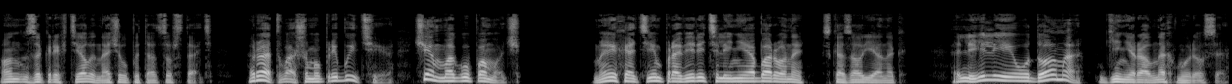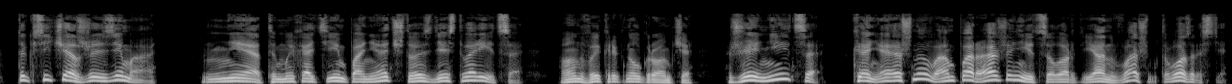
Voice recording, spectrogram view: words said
Он закряхтел и начал пытаться встать. «Рад вашему прибытию. Чем могу помочь?» «Мы хотим проверить линии обороны», — сказал Янок. «Лилии у дома?» — генерал нахмурился. «Так сейчас же зима». «Нет, мы хотим понять, что здесь творится». Он выкрикнул громче. «Жениться? Конечно, вам пора жениться, лорд Ян, в вашем-то возрасте.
